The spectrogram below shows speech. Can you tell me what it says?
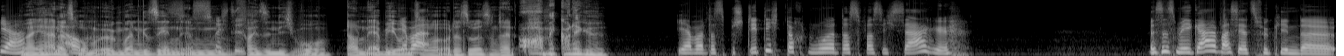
Ja, War ja andersrum. Irgendwann gesehen in, richtig. weiß ich nicht wo, Down Abbey Ja, und so oder sowas und dann, oh, McGonagall. Ja, aber das bestätigt doch nur das, was ich sage. Es ist mir egal, was jetzt für Kinder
